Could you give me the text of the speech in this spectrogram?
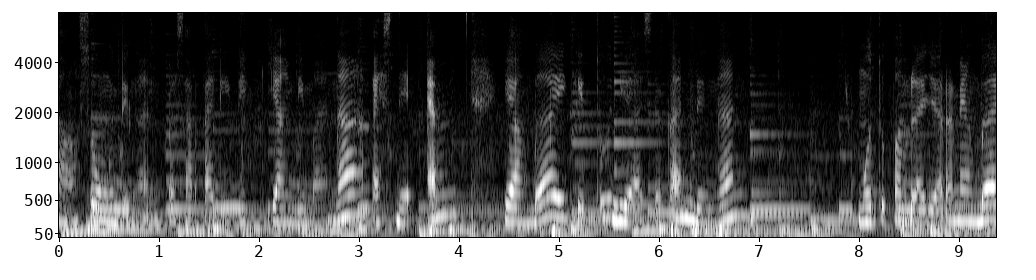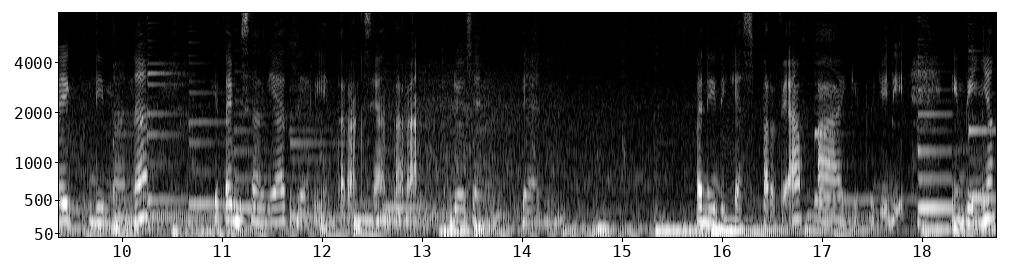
langsung dengan peserta didik yang di mana SDM yang baik itu dihasilkan dengan mutu pembelajaran yang baik di mana kita bisa lihat dari interaksi antara dosen dan pendidiknya seperti apa gitu. Jadi intinya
